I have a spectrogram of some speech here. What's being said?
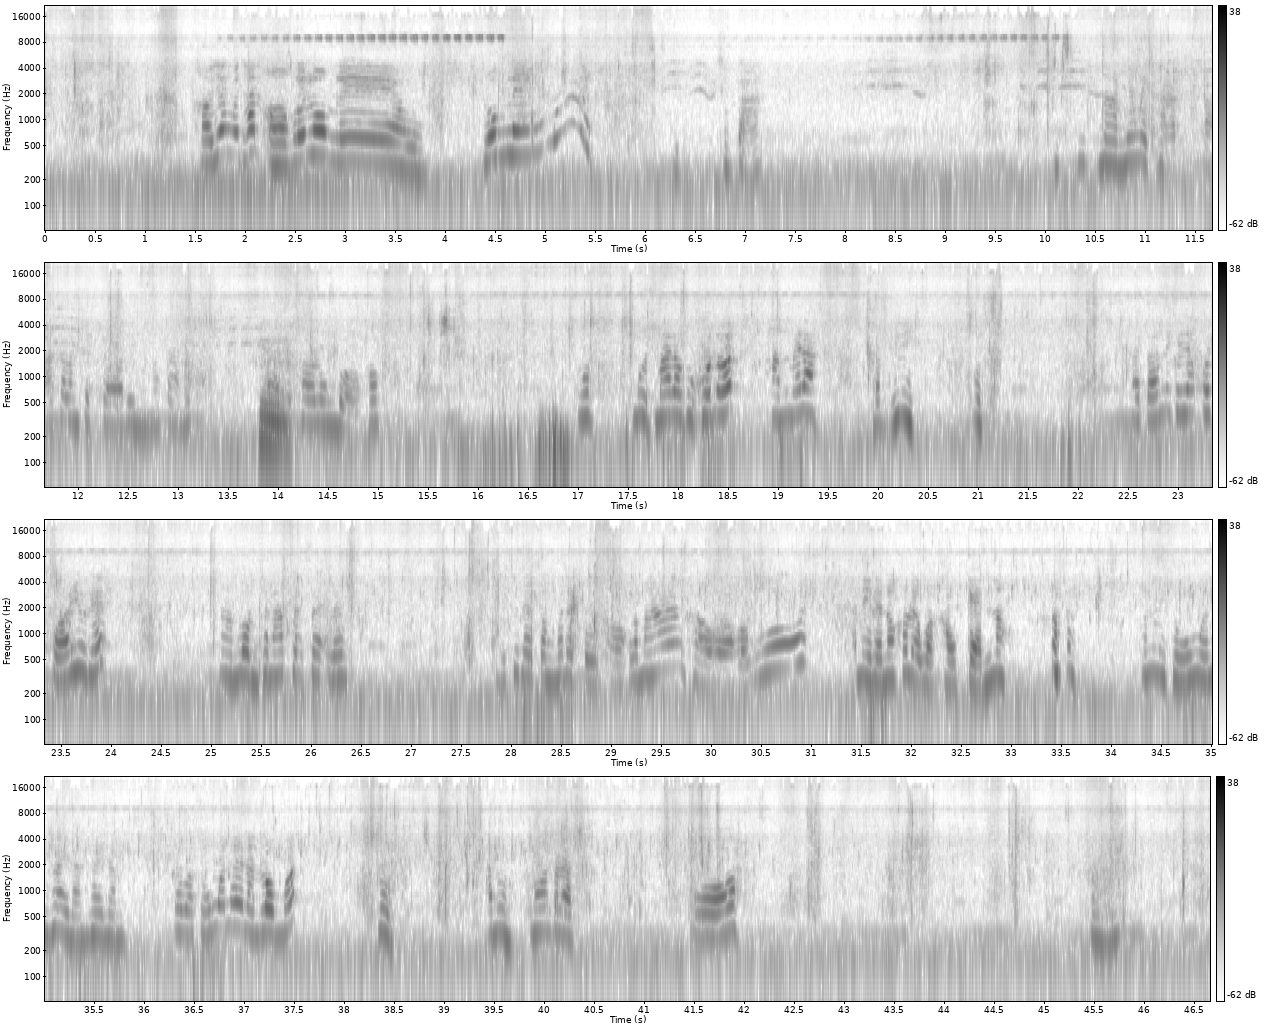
เขายังไม่ทันออกเลยลมแล้วลมแรงมากสุฝา น้ำยังไม่ขาดฝากำลังจะคอด้วยนี่น้องตาไม่อืมจะคอลงบ่อเขาโอ้ยมืดมาเราทุกคนเอิร์ธทันไหมล่ะแบบที่นี่โอ้ยไอตอนนี้ก็ยังปล่อยๆอยู่เด้น้ำหล่นขนาดแสะๆเลยเดี๋ยวที่ได้ต้องไม่ได้เปิดออกแล้วมั้งเขาออกแล้วโอ้ยอันนี้เลยเนาะเขาเรียกว่าเขาแก่นเนาะมันไม่สูงเหมือนให้นั่นให้นั่นแต่ว่าสูงเหมันให้นั่นลมมัดนู่นอันนู่น นอนไปละโอ้โห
